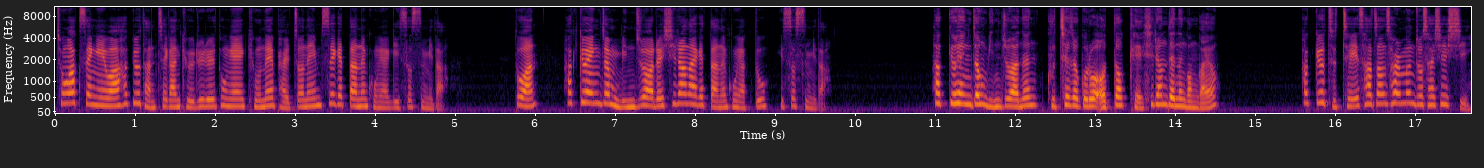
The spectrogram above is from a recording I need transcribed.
총학생회와 학교 단체 간 교류를 통해 교내 발전에 힘쓰겠다는 공약이 있었습니다. 또한 학교 행정 민주화를 실현하겠다는 공약도 있었습니다. 학교 행정 민주화는 구체적으로 어떻게 실현되는 건가요? 학교 주체의 사전 설문조사 실시,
